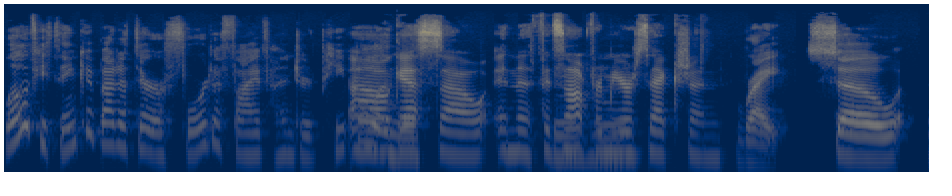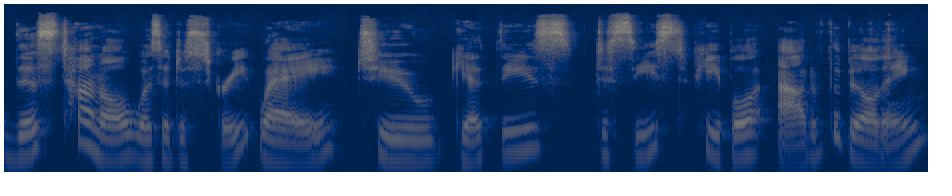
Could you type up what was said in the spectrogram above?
Well, if you think about it, there are four to five hundred people. Oh, I guess this so. And if it's not from your section, Right. So this tunnel was a discreet way to get these deceased people out of the building.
